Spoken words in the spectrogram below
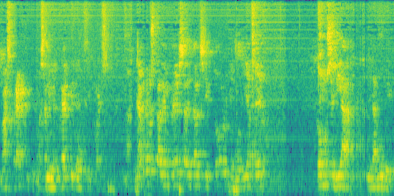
más práctico, más a nivel práctico, decir, pues, imaginaros tal empresa de tal sector que podría hacer, ¿cómo sería la nube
